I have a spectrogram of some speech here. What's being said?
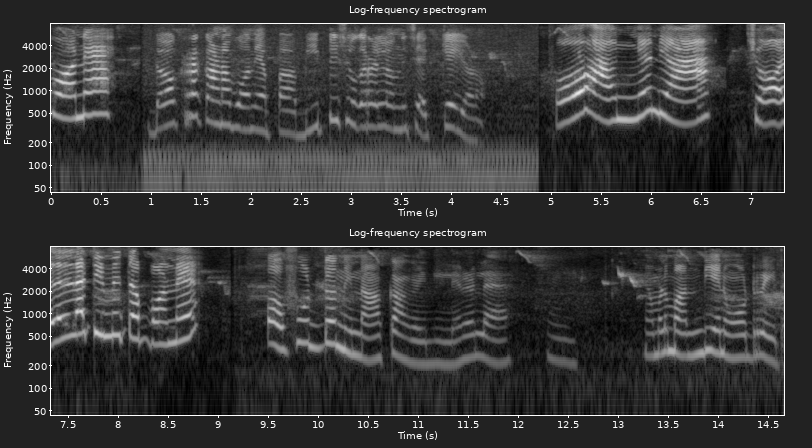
പോണേ? ഡോക്ടറെ കാണാൻ പോന്നേ അപ്പ. ബി പി ഷുഗർ എല്ലാം ഒന്ന് ചെക്ക് ചെയ്യണം. ഓ അങ്ങനെയാ? ചോളല്ല തിന്നിട്ട പോണേ? ഓ ഫുഡൊന്നും ഇന്ന് ആക്കാൻ കഴിഞ്ഞില്ലല്ലേ? നമ്മൾ മന്തി ഞാൻ ഓർഡർ ചെയ്ത.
